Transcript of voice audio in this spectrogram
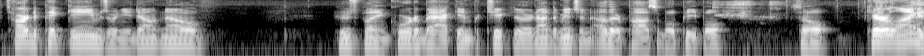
It's hard to pick games when you don't know who's playing quarterback in particular, not to mention other possible people. So Carolina,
